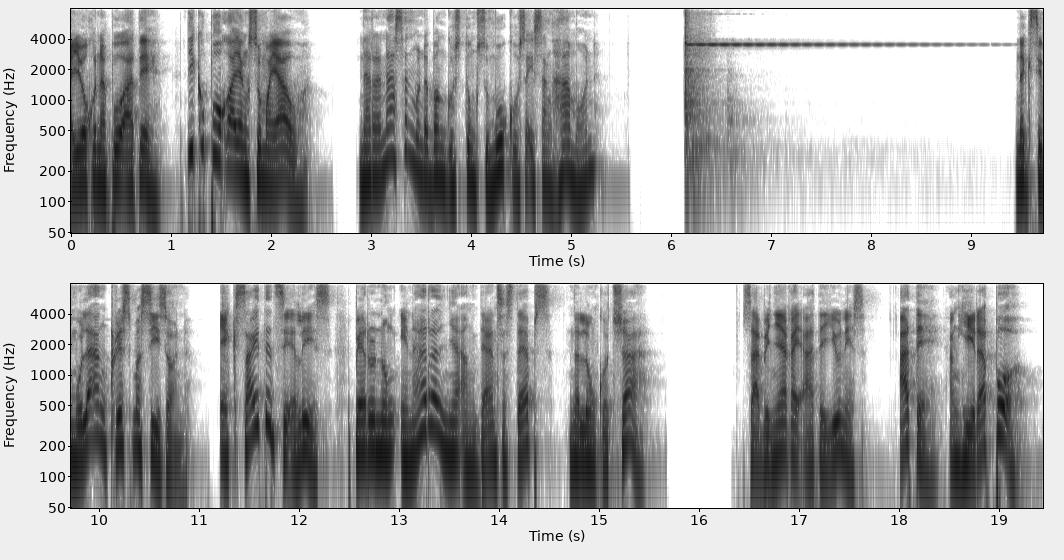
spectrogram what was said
Ayoko na po ate. Di ko po kayang sumayaw. Naranasan mo na bang gustong sumuko sa isang hamon? Nagsimula ang Christmas season. Excited si Elise pero nung inaral niya ang dance steps, nalungkot siya. Sabi niya kay Ate Eunice, Ate, ang hirap po.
